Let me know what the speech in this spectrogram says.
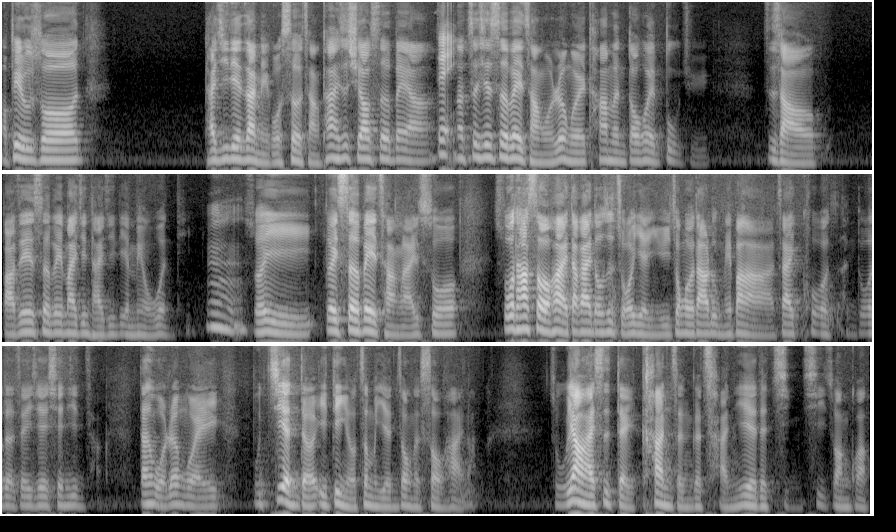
啊，譬如说台积电在美国设厂，它还是需要设备啊。对，那这些设备厂，我认为他们都会布局，至少把这些设备卖进台积电没有问题。嗯，所以对设备厂来说。说它受害，大概都是着眼于中国大陆没办法再扩很多的这些先进厂，但是我认为不见得一定有这么严重的受害了。主要还是得看整个产业的景气状况。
